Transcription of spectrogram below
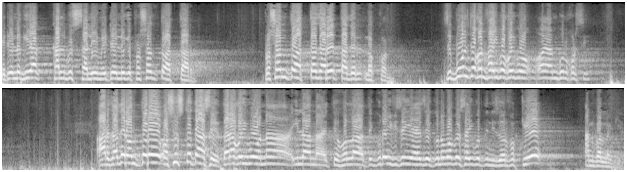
এটা হলো গিয়া কালবুস সালিম, এটা হলো গিয়ে প্রশান্ত আত্মার প্রশান্ত আত্মাজারের তাদের লক্ষণ। যে ভুল যখন ফাইব কইব ওই আমি ভুল করছি। আর যাদের অন্তর অসুস্থতা আছে, তারা কইব, না, ইলা না, এতে হলা ঘুরাই ফিসাই যে কোনোভাবে চাইব নিজের পক্ষে আনবার লাগিয়া।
